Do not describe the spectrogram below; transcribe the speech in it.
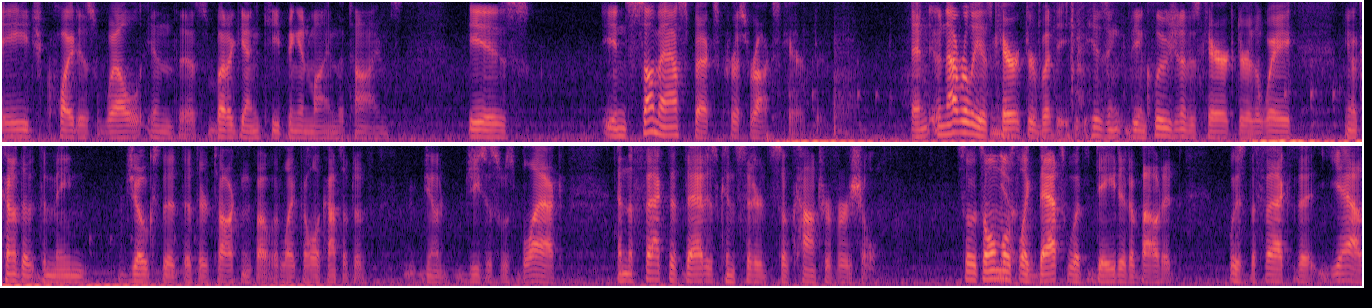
age quite as well in this, but again, keeping in mind the times, is in some aspects Chris Rock's character, and not really his hmm. character, but his the inclusion of his character, the way, you know, kind of the the main jokes that that they're talking about with like the whole concept of, you know, Jesus was black, and the fact that that is considered so controversial. So it's almost like that's what's dated about it was the fact that yeah,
